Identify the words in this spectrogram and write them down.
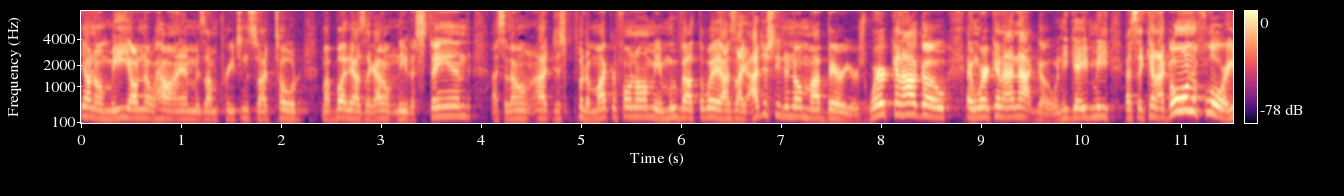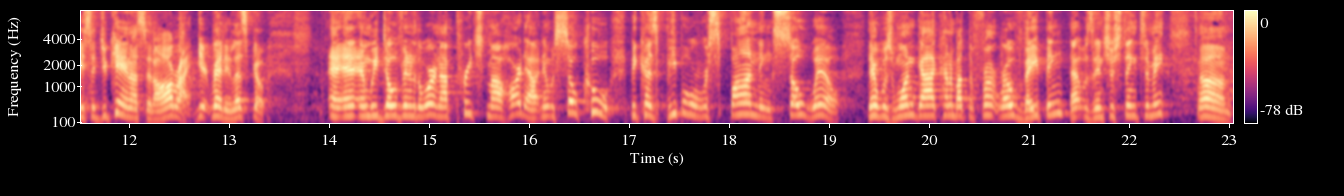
y'all know me, y'all know how I am as I'm preaching. So I told my buddy, I was like, I don't need a stand. I said, I don't. I just put a microphone on me and move out the way. I was like, I just need to know my barriers. Where can I go and where can I not go? And he gave me. I said, Can I go on the floor? He said, You can. I said, All right, get ready, let's go and, and, we dove into the word and I preached my heart out. And it was so cool because people were responding so well. There was one guy kind of about the front row vaping. That was interesting to me. Um,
